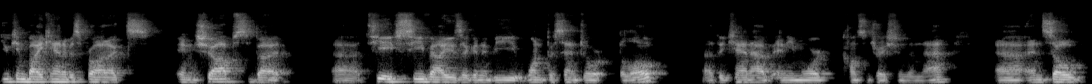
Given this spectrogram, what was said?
you can buy cannabis products in shops, but uh, THC values are going to be one percent or below. Uh, they can't have any more concentration than that. Uh, and so,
